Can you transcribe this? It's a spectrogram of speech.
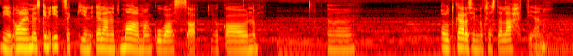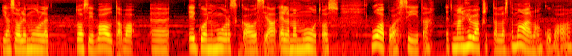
niin olen myöskin itsekin elänyt maailmankuvassa, joka on ö, ollut kärsimyksestä lähtien. Ja se oli mulle tosi valtava ö, egon murskaus ja elämän muutos luopua siitä, että mä en hyväksy tällaista maailmankuvaa,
